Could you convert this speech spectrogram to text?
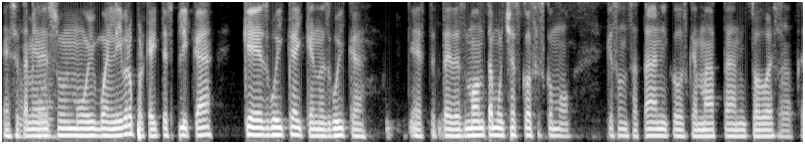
Ese también es un muy buen libro porque ahí te explica qué es Wicca y qué no es Wicca. Este, te desmonta muchas cosas como que son satánicos, que matan y todo eso. Ok.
